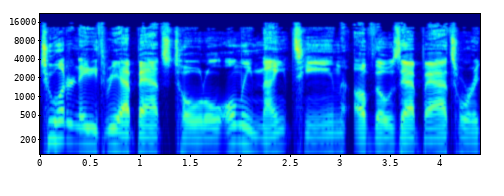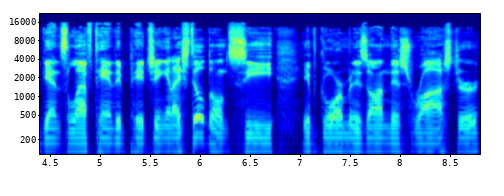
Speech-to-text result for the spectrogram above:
283 at bats total. Only 19 of those at bats were against left handed pitching. And I still don't see if Gorman is on this roster,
